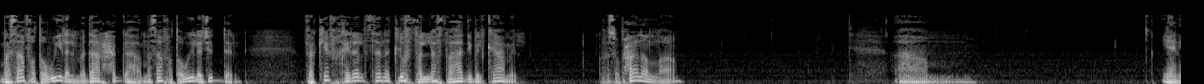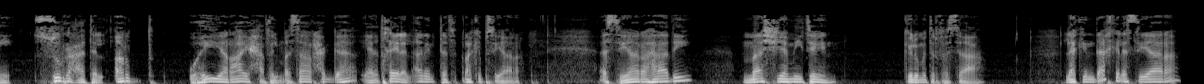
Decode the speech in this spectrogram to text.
مسافة طويلة المدار حقها مسافة طويلة جدا. فكيف خلال سنة تلف اللفة هذه بالكامل؟ فسبحان الله. يعني سرعة الأرض وهي رايحة في المسار حقها يعني تخيل الآن أنت راكب سيارة. السيارة هذه ماشية 200 كيلومتر في الساعة. لكن داخل السيارة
